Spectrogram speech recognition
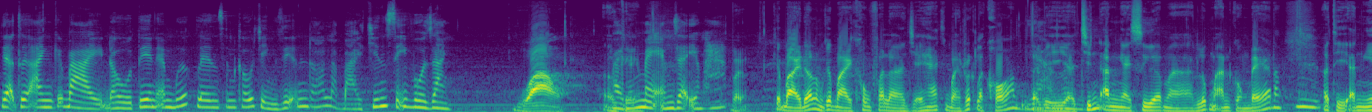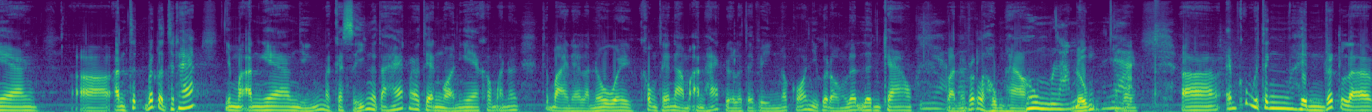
Dạ thưa anh, cái bài đầu tiên em bước lên sân khấu trình diễn đó là bài Chiến sĩ vô danh. Wow. Okay. Bài mẹ em dạy em hát. Vâng. Cái bài đó là một cái bài không phải là dễ hát, cái bài rất là khó. Dạ, tại vì à, vâng. chính anh ngày xưa mà lúc mà anh còn bé đó, ừ. thì anh nghe uh, anh thích rất là thích hát nhưng mà anh nghe những mà ca sĩ người ta hát đó thì anh ngồi anh nghe không anh nói cái bài này là no way không thể nào mà anh hát được là tại vì nó có nhiều cái đoạn lên lên cao dạ, và vâng. nó rất là hùng hào hùng lắm đúng dạ. uh, em có một thân hình rất là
